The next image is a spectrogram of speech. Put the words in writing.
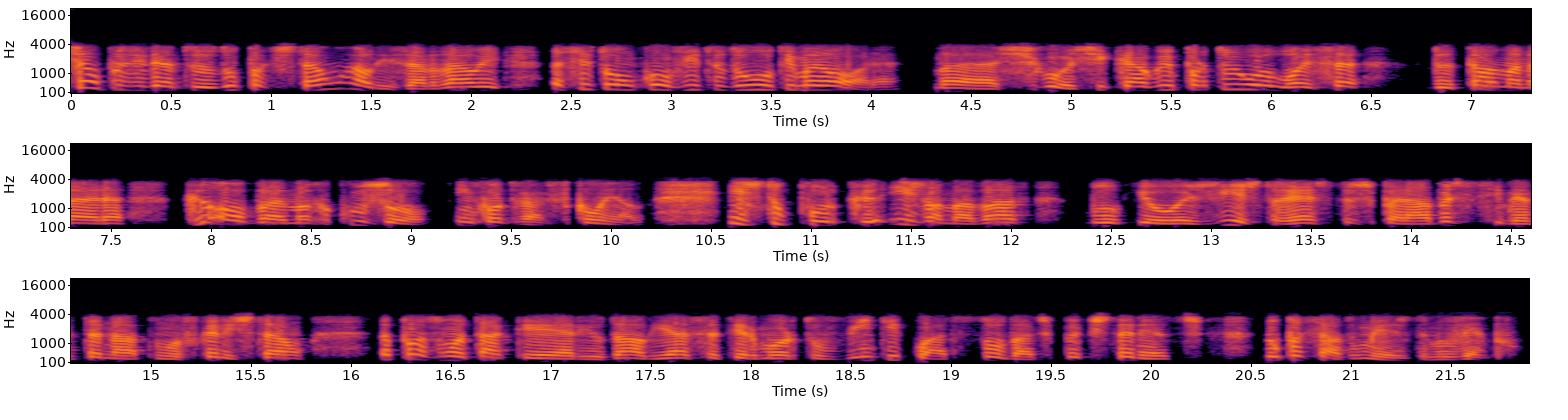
Já o presidente do Paquistão, Ali Zardawi, aceitou um convite de última hora, mas chegou a Chicago e partiu a loiça de tal maneira que Obama recusou encontrar-se com ele. Isto porque Islamabad bloqueou as vias terrestres para abastecimento da NATO no Afeganistão após um ataque aéreo da Aliança ter morto 24 soldados paquistaneses no passado mês de novembro.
